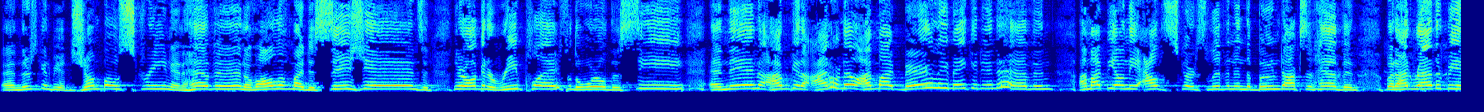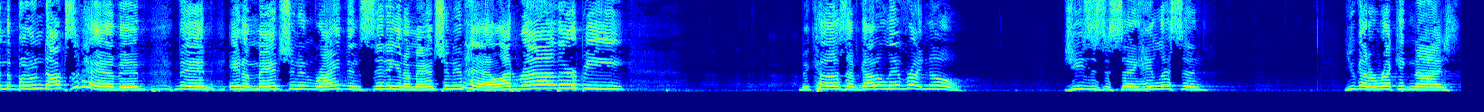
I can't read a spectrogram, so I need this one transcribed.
and there's going to be a jumbo screen in heaven of all of my decisions. And they're all going to replay for the world to see. And then I'm going to, I don't know, I might barely make it into heaven. I might be on the outskirts living in the boondocks of heaven. But I'd rather be in the boondocks of heaven than in a mansion in right than sitting in a mansion in hell. I'd rather be because I've got to live right. No. Jesus is saying, hey, listen, you got to recognize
